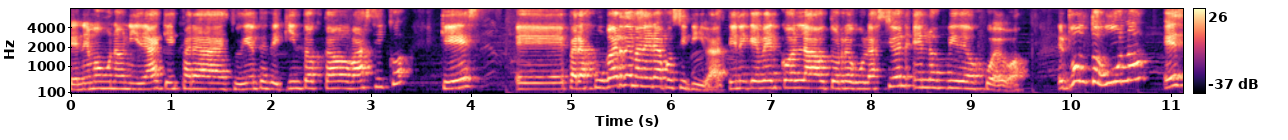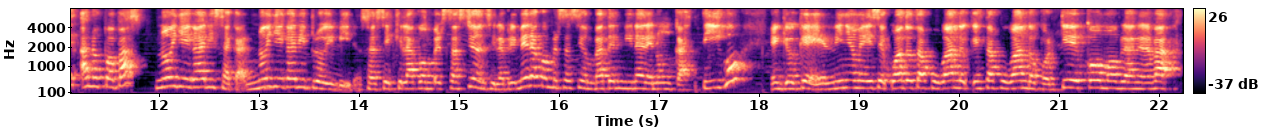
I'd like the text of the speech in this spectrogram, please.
tenemos una unidad que es para estudiantes de quinto octavo básico, que es eh, para jugar de manera positiva. Tiene que ver con la autorregulación en los videojuegos. El punto uno es a los papás no llegar y sacar, no llegar y prohibir. O sea, si es que la conversación, si la primera conversación va a terminar en un castigo, en que, ok, el niño me dice cuánto está jugando, qué está jugando, por qué, cómo, bla, bla,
